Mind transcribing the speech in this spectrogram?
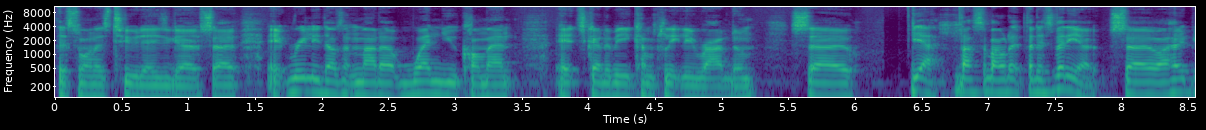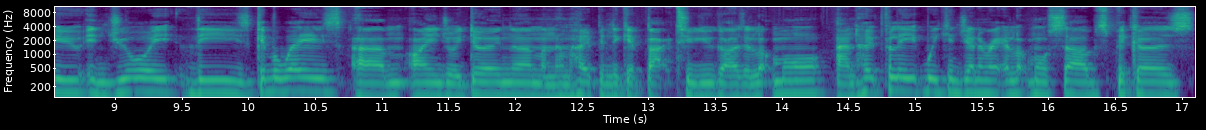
this one is two days ago so it really doesn't matter when you comment it's going to be completely random so yeah, that's about it for this video. So I hope you enjoy these giveaways. Um, I enjoy doing them and I'm hoping to give back to you guys a lot more. And hopefully we can generate a lot more subs because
